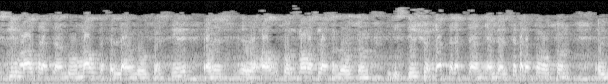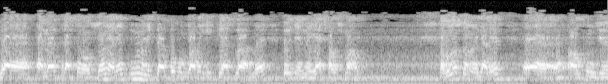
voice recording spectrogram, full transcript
istəyir mal tərəflərində olsun, mal məsələlərində olsun, istəyir yəni, e, halını soruşma məsələsində olsun, istəyir şöhrət tərəfdən, yəni vəzifə tərəfdən olsun e, və əməl tərəfdən olsun, yəni ümumilikdə qohumların ehtiyaclarını ödəməyə çalışmalıdır. Və bundan sonra gəlir e, altıncı,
